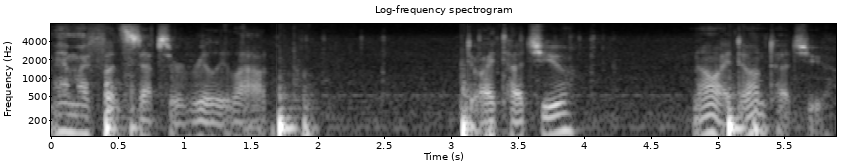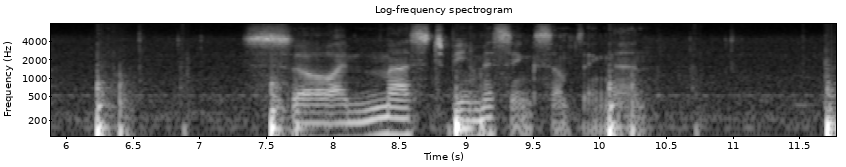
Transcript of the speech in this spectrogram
Man, my footsteps are really loud. Do I touch you? No, I don't touch you. So I must be missing something then.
